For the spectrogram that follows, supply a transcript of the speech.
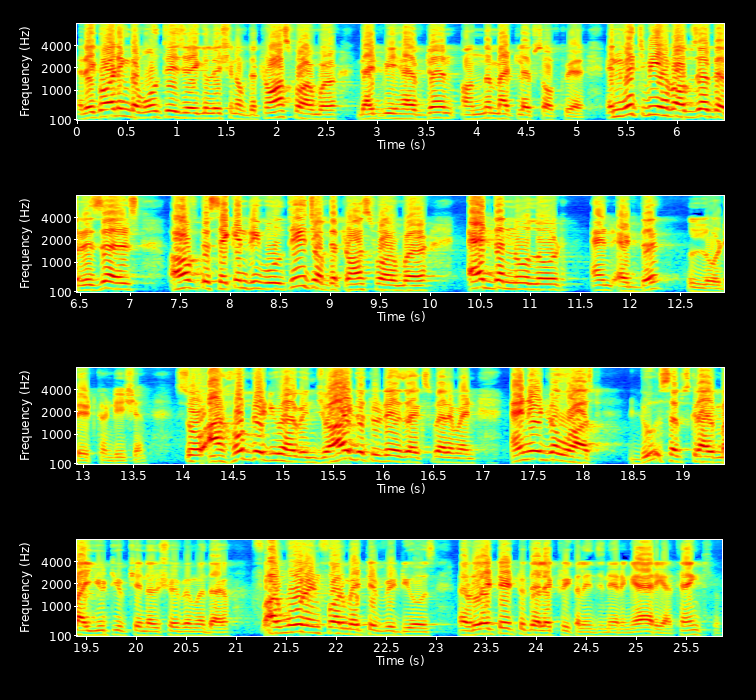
regarding the voltage regulation of the transformer that we have done on the MATLAB software in which we have observed the results of the secondary voltage of the transformer at the no load and at the loaded condition. So I hope that you have enjoyed the today's experiment and at the last do subscribe my YouTube channel Shoaib for more informative videos related to the electrical engineering area. Thank you.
